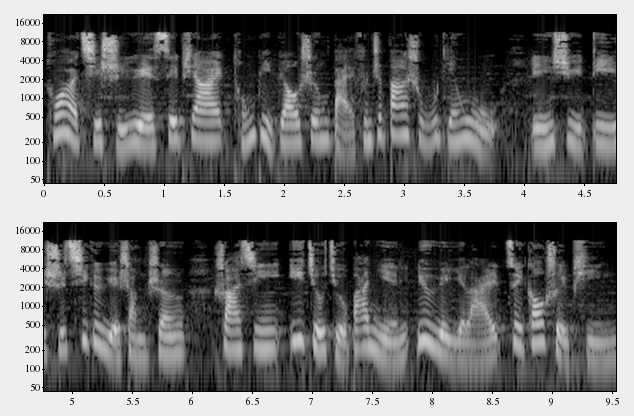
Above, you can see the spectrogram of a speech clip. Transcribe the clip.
土耳其十月 CPI 同比飙升百分之八十五点五，连续第十七个月上升，刷新一九九八年六月以来最高水平。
